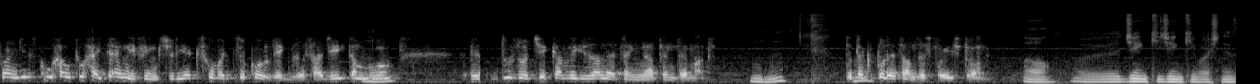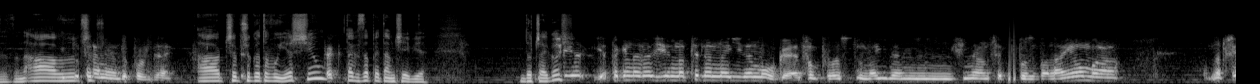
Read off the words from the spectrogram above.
po angielsku How to Hide Anything, czyli jak schować cokolwiek w zasadzie i tam było y, dużo ciekawych zaleceń na ten temat. Mhm. To tak polecam ze swojej strony. O, y, dzięki, dzięki właśnie za ten. A To czy, miałem do powiedzenia. a czy przygotowujesz się? Tak, zapytam ciebie. Do czegoś? Ja, ja tak na razie na tyle, na ile mogę. Po prostu na ile mi finanse pozwalają, a znaczy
